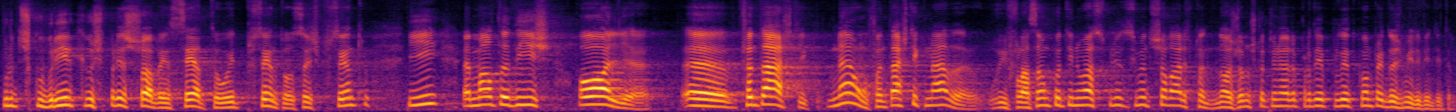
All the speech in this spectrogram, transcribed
por descobrir que os preços sobem 7 ou 8% ou 6% e a malta diz: olha, Uh, fantástico. Não, fantástico nada. A inflação continua a subir acima dos salários. Portanto, nós vamos continuar a perder poder de compra em 2023.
